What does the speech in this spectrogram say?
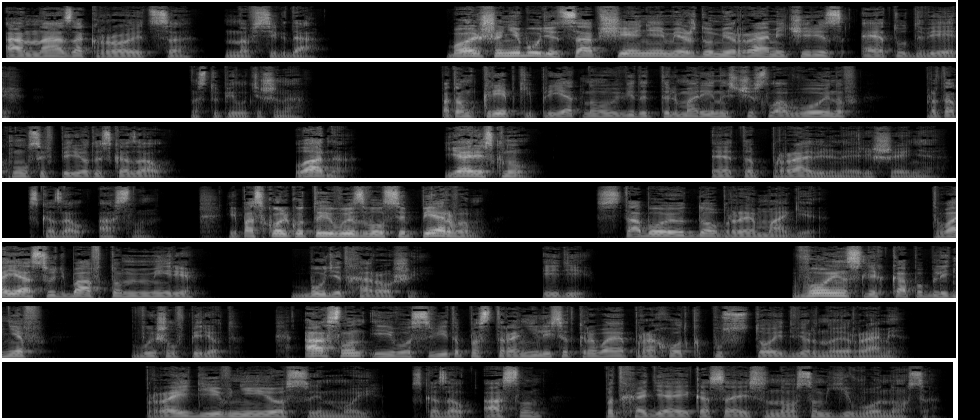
она закроется навсегда. Больше не будет сообщения между мирами через эту дверь. Наступила тишина. Потом крепкий, приятного вида тельмарин из числа воинов протолкнулся вперед и сказал. «Ладно, я рискну». «Это правильное решение», — сказал Аслан. «И поскольку ты вызвался первым, с тобою добрая магия. Твоя судьба в том мире будет хорошей. Иди». Воин, слегка побледнев, вышел вперед. Аслан и его свита посторонились, открывая проход к пустой дверной раме. «Пройди в нее, сын мой», — сказал Аслан, подходя и касаясь носом его носа.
